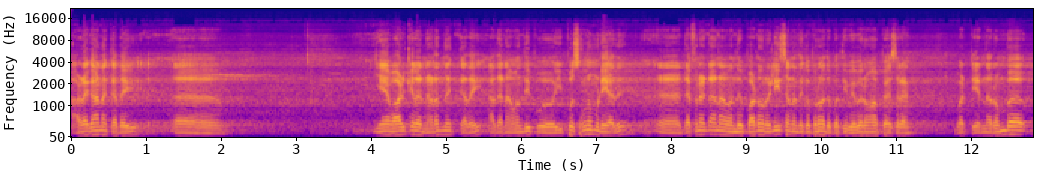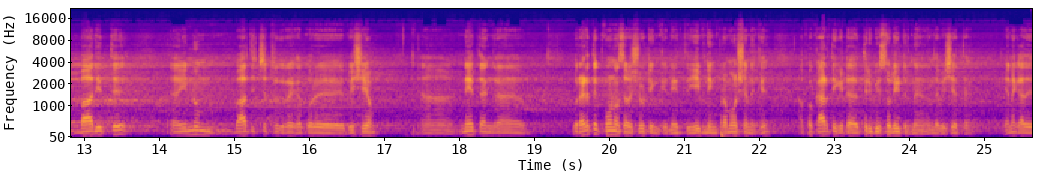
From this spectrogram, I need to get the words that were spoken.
அழகான கதை. Uh, என் வாழ்க்கையில் நடந்த கதை. அதை நான் வந்து இப்போ இப்போ சொல்ல முடியாது. Uh, டெஃபினட்டாக நான் வந்து படம் ரிலீஸ் ஆனதுக்கப்புறம் அதை பற்றி விவரமாக பேசுகிறேன் பட் என்னை ரொம்ப பாதித்து இன்னும் பாதிச்சிட்ருக்கிற ஒரு விஷயம். நேற்று அங்கே ஒரு இடத்துக்கு போனோம் சார் ஷூட்டிங்க்கு நேற்று ஈவினிங் ப்ரமோஷனுக்கு அப்போ கார்த்திகிட்ட திருப்பி சொல்லிட்டு இருந்தேன் அந்த விஷயத்த. எனக்கு அது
